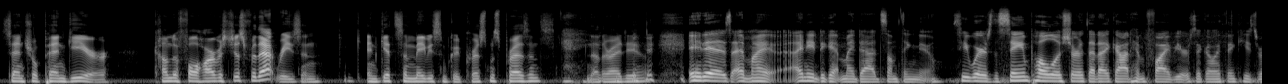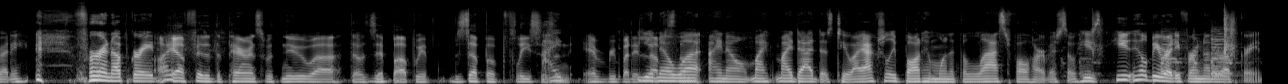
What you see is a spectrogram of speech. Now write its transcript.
Central Penn gear, come to Fall Harvest just for that reason and get some maybe some good Christmas presents. Another idea. It is, and my I need to get my dad something new. He wears the same polo shirt that I got him five years ago. I think he's ready for an upgrade. I outfitted the parents with new uh, those zip up. We have zip up fleeces, I- and everybody you loves know them. what? I know my my dad does too. I actually bought him one at the last fall harvest, so he's he he'll be ready for another upgrade.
